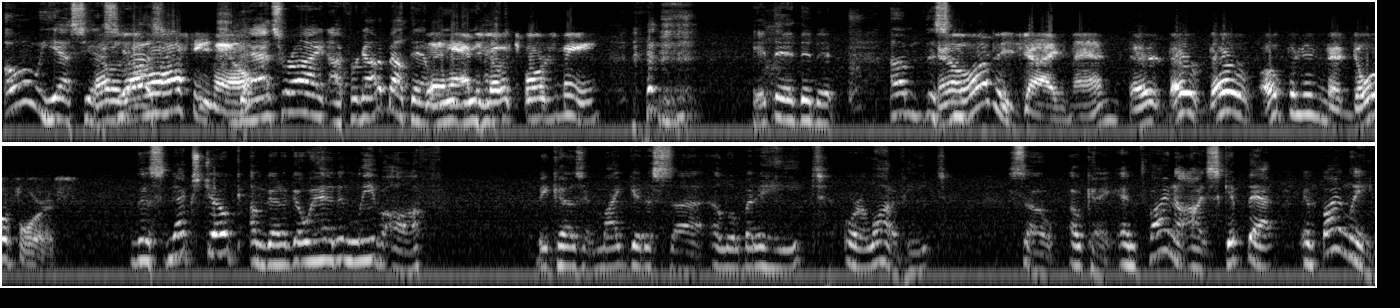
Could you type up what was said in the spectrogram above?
Oh yes, yes, that was yes. our last email. That's right. I forgot about that. that We- had we to have- go towards me. It did, didn't it? Um, the And I sm- love these guys, man. They're they're they're opening the door for us. this next joke I'm going to go ahead and leave off because it might get us uh, a little bit of heat or a lot of heat. So, okay. And finally, I skipped that. And finally,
